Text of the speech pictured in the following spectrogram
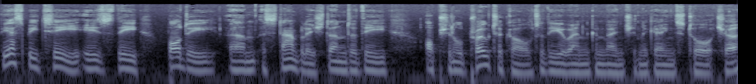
The SPT is the body um, established under the optional protocol to the UN Convention Against Torture.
